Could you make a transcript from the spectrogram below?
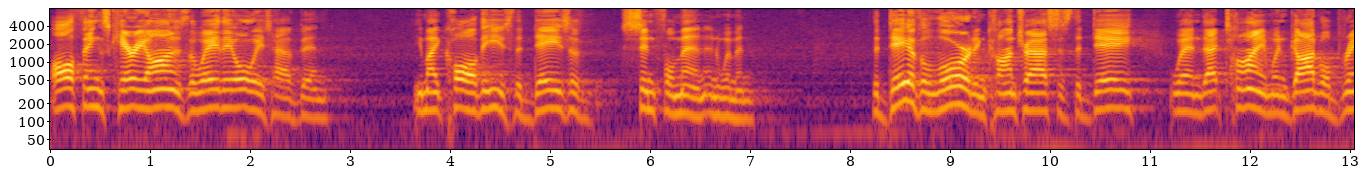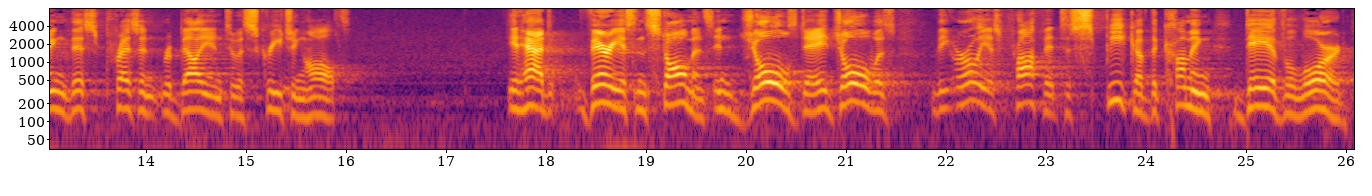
all things carry on as the way they always have been. You might call these the days of sinful men and women. The day of the Lord, in contrast, is the day when that time when God will bring this present rebellion to a screeching halt. It had various installments. In Joel's day, Joel was the earliest prophet to speak of the coming day of the Lord.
